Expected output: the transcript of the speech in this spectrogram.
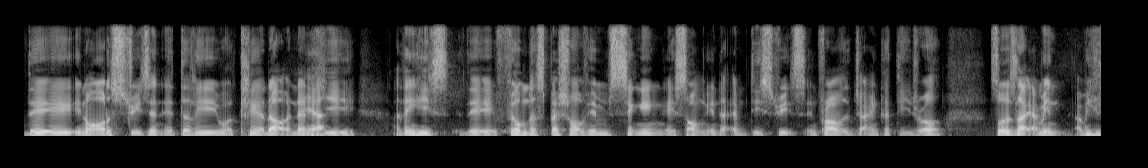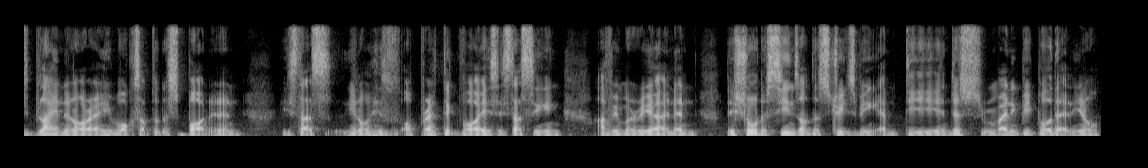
they you know all the streets in Italy were cleared out, and then Yeah. he, I think he's they filmed a special of him singing a song in the empty streets in front of a giant cathedral. So it's like I mean I mean he's blind and all right. He walks up to the spot and then he starts you know his operatic voice. He starts singing Ave Maria, and then they show the scenes of the streets being empty and just reminding people that you know.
